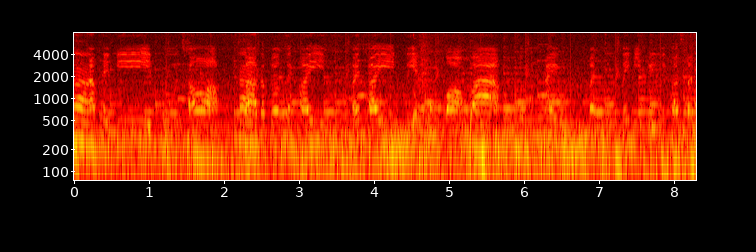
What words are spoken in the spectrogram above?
ค่ะ ทำให้พี่เออชอบค่ะ ชอบแล้วก็ค่อยๆ ค่อยๆ เปลี่ยนมุมมองว่าสมุนไพรมันไม่มีคลินิคอลสตัด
